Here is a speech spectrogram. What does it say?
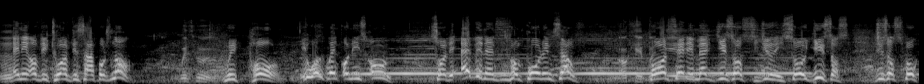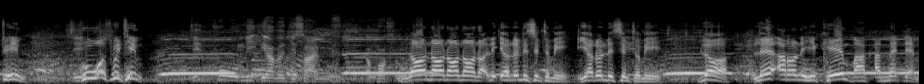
Any of the twelve disciples? No With who? with Paul. He was went on his own. So the evidence is from Paul himself. Okay, Paul did- said he met Jesus. He saw Jesus. Jesus spoke to him. Who was with him? Did Paul meet the other disciples, apostles? No, no, no, no, no. You don't listen to me. You don't listen to me. No. Later on, he came back and met them.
